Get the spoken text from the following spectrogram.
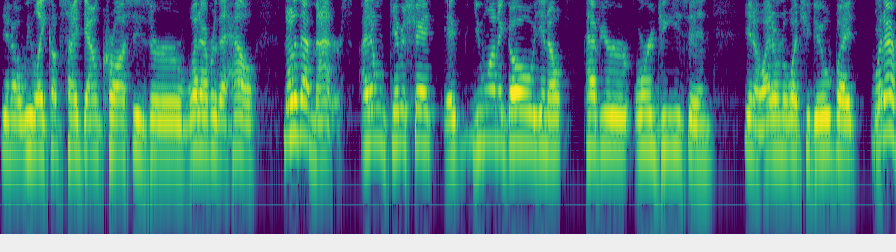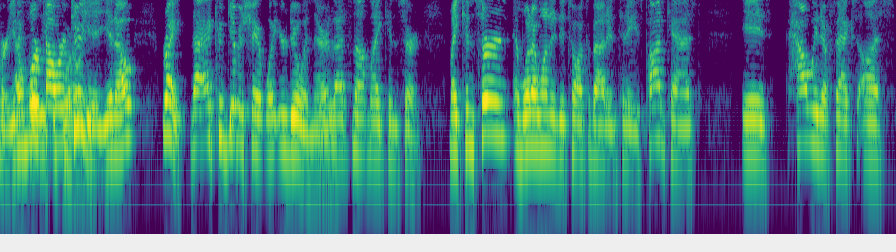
you know we like upside down crosses or whatever the hell. None of that matters. I don't give a shit. If you want to go you know have your orgies and you know i don't know what you do but whatever you know more power to you orgies. you know? Right that i could give a shit what you're doing there. Mm-hmm. that's not my concern my concern and what i wanted to talk about in today's podcast is how it affects us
